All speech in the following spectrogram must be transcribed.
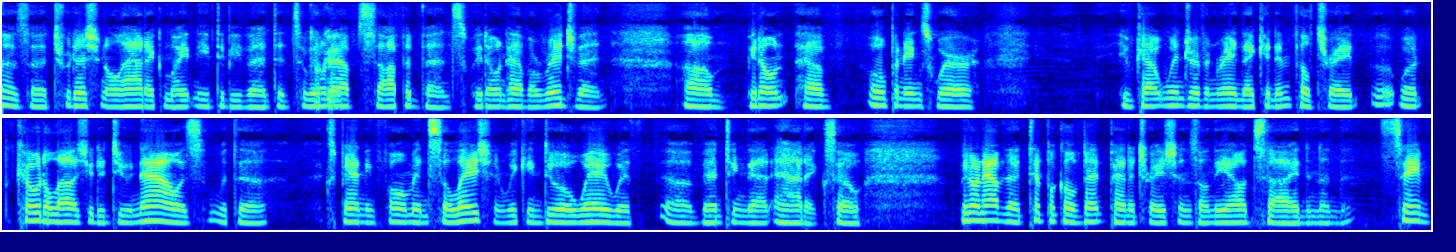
as a traditional attic might need to be vented. So we Okay. don't have soffit vents. We don't have a ridge vent. Um, we don't have openings where you've got wind-driven rain that can infiltrate. Uh, What code allows you to do now is with the expanding foam insulation, we can do away with uh, venting that attic. So we don't have the typical vent penetrations on the outside, and on the same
